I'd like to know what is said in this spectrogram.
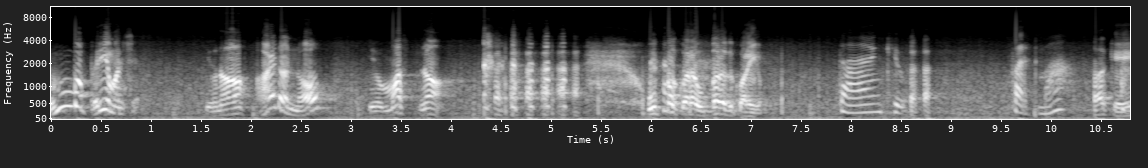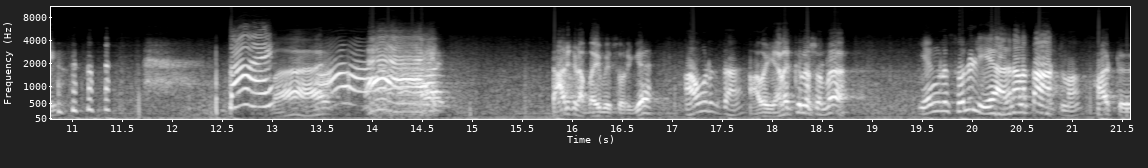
ரொம்ப பெரிய மனுஷன். You know I don't know you must know உப்ப குறை உப்பறது குறையும். தேங்க்யூ வரட்டுமா? ஓகே பாய் பாய் யாருக்குடா பை பை சொல்றீங்க? அவங்களுக்கு தான் அவ எனக்கு இல்ல சொன்ன? எங்களுக்கு சொல்லலையே அதனால தான் ஆட்டணும். ஹாட்டு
